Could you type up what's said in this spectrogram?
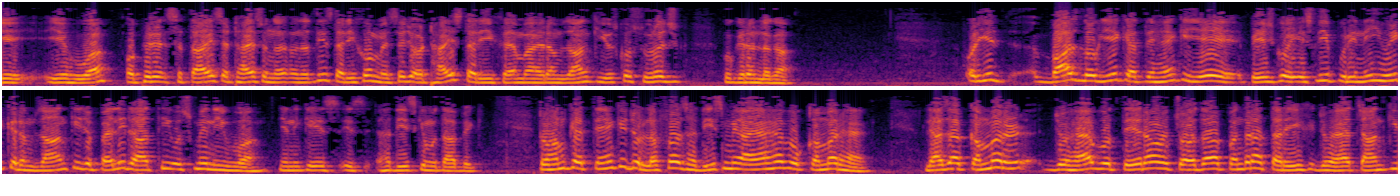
یہ ہوا اور پھر ستائیس اٹھائیس انتیس تاریخوں میں سے جو اٹھائیس تاریخ ہے ماہ رمضان کی اس کو سورج کو گرہن لگا اور یہ بعض لوگ یہ کہتے ہیں کہ یہ پیشگوئی اس لیے پوری نہیں ہوئی کہ رمضان کی جو پہلی رات تھی اس میں نہیں ہوا یعنی کہ اس اس حدیث کے مطابق تو ہم کہتے ہیں کہ جو لفظ حدیث میں آیا ہے وہ کمر ہے لہذا کمر جو ہے وہ تیرہ اور چودہ پندرہ تاریخ جو ہے چاند کی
